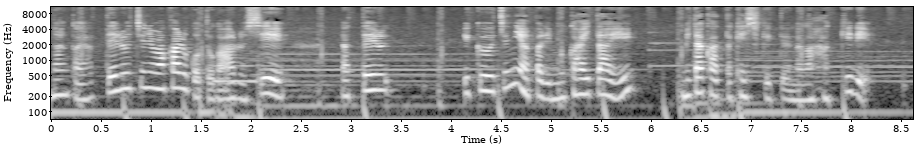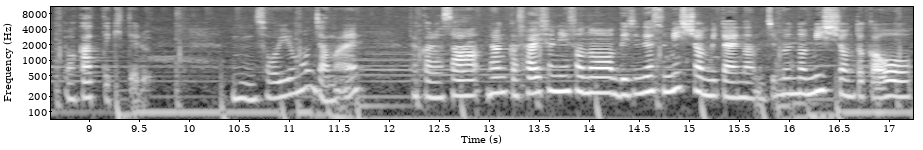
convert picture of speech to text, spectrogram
なんかやってるうちに分かることがあるしやっているいくうちにやっぱり向かいたい見たかった景色っていうのがはっきり分かってきてる、うん、そういうもんじゃない？だからさなんか最初にそのビジネスミッションみたいな自分のミッションとかを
